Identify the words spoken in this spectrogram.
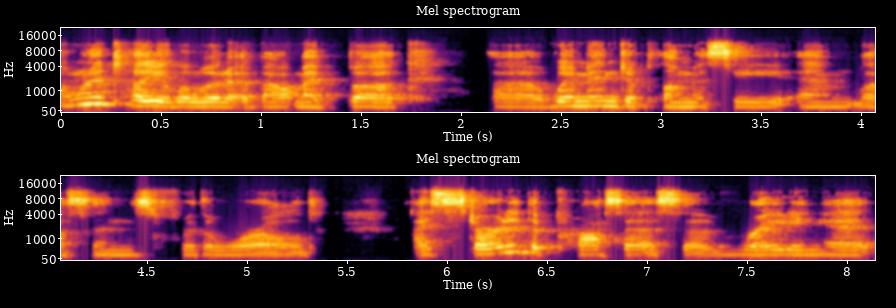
I want to tell you a little bit about my book, uh, Women, Diplomacy, and Lessons for the World. I started the process of writing it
